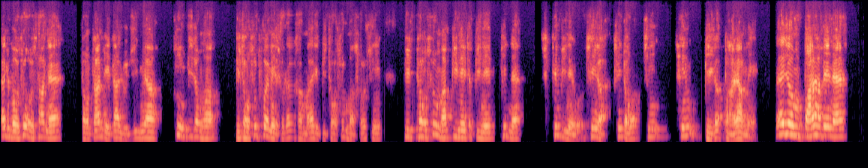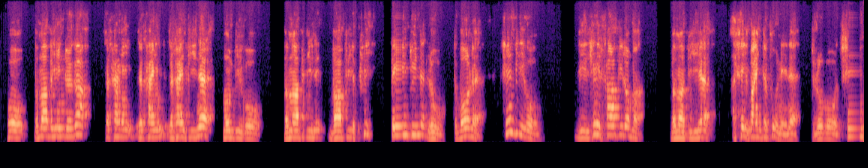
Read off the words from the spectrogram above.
အဲ့ဒီဘောဆိုးစားနဲ့တောင်တန်းဒေတာလူကြီးများခင်ပြီးတော့မှ ပြည်ထောင်စုဖွဲ့မယ်ဆိုတဲ့အခါမှာဒီပြည်ထောင်စုမှာဆိုလို့ရှိရင်ပြည်ထောင်စုမှာပြည်နယ်တစ်ပြည်နယ်ဖြစ်နေချင်းပြည်နယ်ကိုချင်းကချင်းတောင်ချင်းချင်းပြည်ကပါရမယ်အဲကြောင့်ပါရပေးနေဟိုဗမာပြည်တွေကရခိုင်ရခိုင်ရခိုင်ပြည်နဲ့မွန်ပြည်ကိုဗမာပြည်ဗမာပြည်ဖြစ်တင်းတင်းတဲ့လို့တဘောနဲ့ချင်းပြည်ကိုဒီရှေ့စားပြီးတော့မှဗမာပြည်ရဲ့အစိတ်ပိုင်းတစ်ခုအနေနဲ့သူတို့ကိုချင်း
